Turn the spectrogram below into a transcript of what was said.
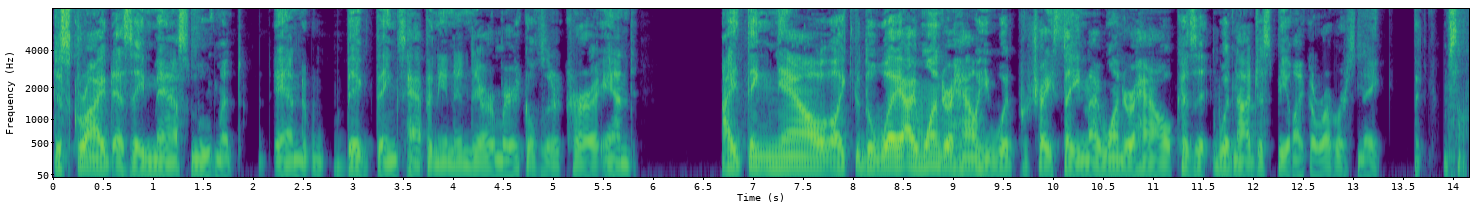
described as a mass movement and big things happening, and there are miracles that occur. And I think now, like the way I wonder how he would portray Satan. I wonder how because it would not just be like a rubber snake. So,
